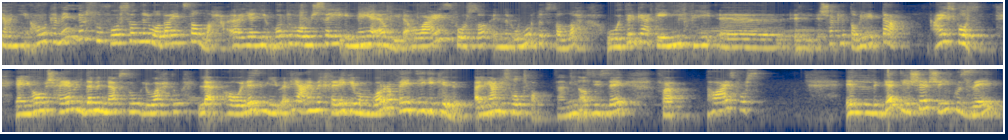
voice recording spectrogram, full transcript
يعني هو كمان نفسه فرصة إن الوضع يتصلح. آه، يعني برضه هو مش سيء النية قوي. لا هو عايز فرصة إن الأمور تتصلح وترجع تاني في آه، الشكل الطبيعي بتاعها عايز فرصة. يعني هو مش هيعمل ده من نفسه لوحده. لا هو لازم يبقى في عامل خارجي من بره فهي تيجي كده. قال يعني صدفة. فاهمين قصدي إزاي؟ فهو عايز فرصة. الجدي شاف شريكه إزاي؟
